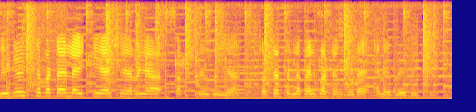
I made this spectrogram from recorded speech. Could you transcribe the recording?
വീഡിയോ ഇഷ്ടപ്പെട്ടാൽ ലൈക്ക് ചെയ്യുക ഷെയർ ചെയ്യുക സബ്സ്ക്രൈബ് ചെയ്യുക. തൊട്ടടുത്തുള്ള ബെൽ ബട്ടൺ കൂടെ എനേബിൾ ചെയ്തേക്കുക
